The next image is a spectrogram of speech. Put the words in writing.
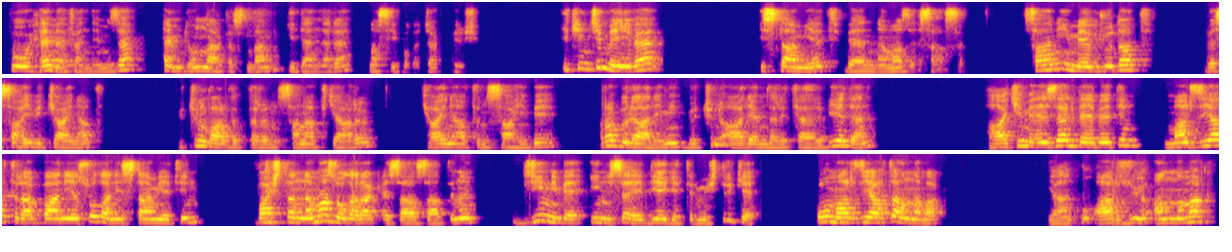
Bu hem Efendimiz'e hem de onun arkasından gidenlere nasip olacak bir şey. İkinci meyve İslamiyet ve namaz esası. Sani mevcudat ve sahibi kainat, bütün varlıkların sanatkarı, kainatın sahibi, Rabbül Alemin bütün alemleri terbiye eden, hakim ezel ve ebedin marziyat Rabbaniyesi olan İslamiyet'in başta namaz olarak esasatını cin ve inse hediye getirmiştir ki o marziyatı anlamak, yani o arzuyu anlamak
